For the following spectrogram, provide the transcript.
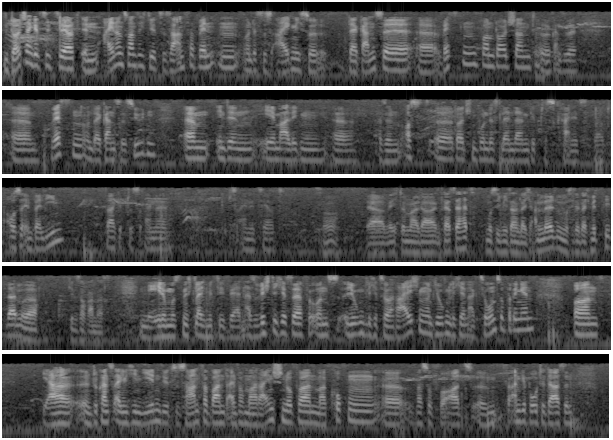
In Deutschland gibt es die CERT in 21 Diözesanverbänden und es ist eigentlich so der ganze äh, Westen von Deutschland, also der ganze äh, Westen und der ganze Süden. Ähm, in den ehemaligen, äh, also in ostdeutschen Bundesländern gibt es keine CERT, außer in Berlin. Da gibt es eine, gibt es eine CERT. So. Ja, wenn ich dann mal da Interesse hätte, muss ich mich dann gleich anmelden? Muss ich dann gleich Mitglied werden oder geht es auch anders? Nee, du musst nicht gleich Mitglied werden. Also wichtig ist ja für uns, Jugendliche zu erreichen und Jugendliche in Aktion zu bringen. Und ja, äh, du kannst eigentlich in jeden Diözesanverband einfach mal reinschnuppern, mal gucken, äh, was so vor Ort ähm, für Angebote da sind.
